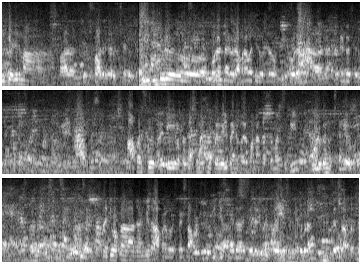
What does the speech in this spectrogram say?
ముఖ్య అతిథి మా ఫాదర్ చర్చ్ ఫాదర్ గారు వచ్చారు. ఇది గుంటూరు గోరంట్ల రోడ్ అమరావతి రోడ్లో ఉంది. గోరంట్ల దాంట్లో రెండో షోరూమ్ ఆఫర్స్. ఆఫర్స్ ప్రతి ఒక్క కస్టమర్ ముప్పై వేలు పైన కొన్న కస్టమర్స్కి గోల్డ్ పైన ఉచితంగా ఇవ్వబడుతుంది. ప్రతి ఒక్క దాని మీద ఆఫర్ స్పెషల్ ఆఫర్స్ ఫ్రిడ్జెస్ మీద ఏసీ మీద కూడా special offers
